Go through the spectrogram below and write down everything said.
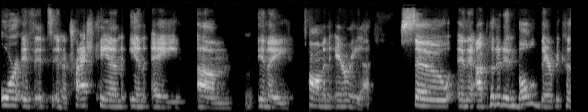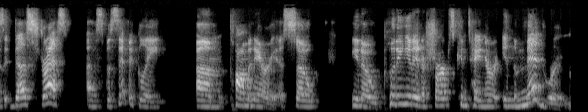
or if it's in a trash can in a um, in a common area. So, and I put it in bold there because it does stress uh, specifically um, common areas. So, you know, putting it in a sharps container in the med room.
